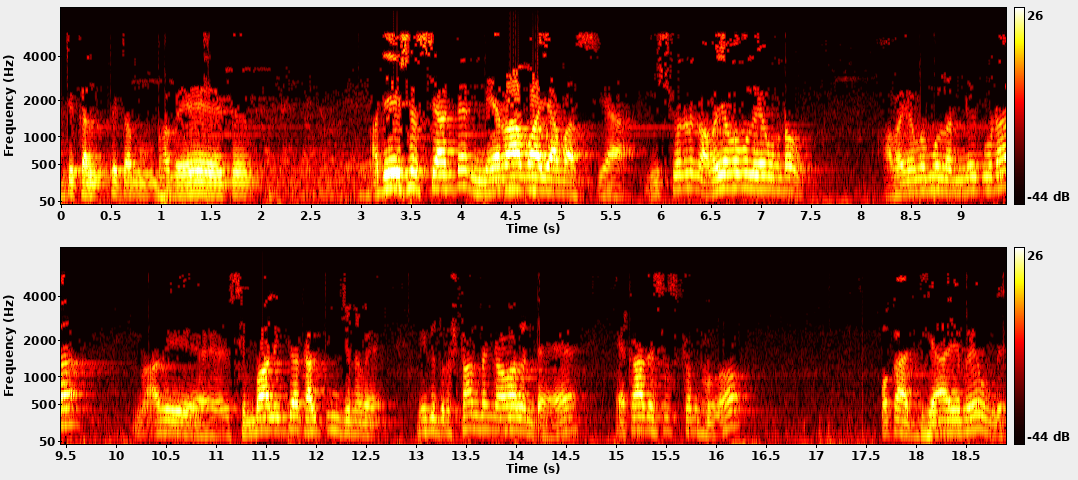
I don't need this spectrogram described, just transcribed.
ఇది కల్పితం భవేత్. అదేశస్య అంటే నిరవయవస్య. ఈశ్వరుడికి అవయవములు ఏమి ఉండవు. అవయవములన్నీ కూడా అవి సింబాలిక్గా కల్పించినవే. మీకు దృష్టాంతం కావాలంటే ఏకాదశి స్కంధంలో ఒక అధ్యాయమే ఉంది.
